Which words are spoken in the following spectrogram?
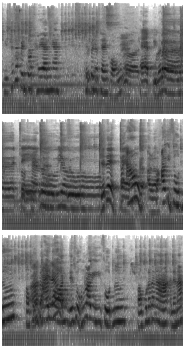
เดี๋ยวฉันจะเป็นตัวแทนไงฉันเป็นตัวแทนของเอ่อ Happy คุณรัตนา birthday to you เดี๋ยวดิไม่เอาเอาเหรอเอาอีกสูตรหนึ่งของคุณรัตไปนาแล้ว ก่อนเดี๋ยวสูตรของเราอีกสูตรหนึ่งของคุณรัตนาอะไรนะ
